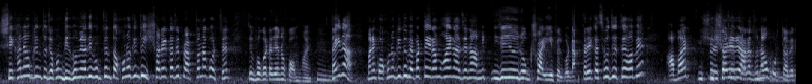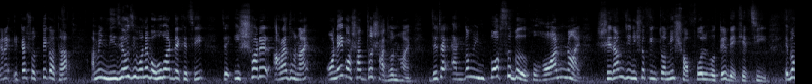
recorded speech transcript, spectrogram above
সেখানেও কিন্তু যখন দীর্ঘমেয়াদী ভুগছেন তখনও কিন্তু ঈশ্বরের কাছে প্রার্থনা করছেন যে ভোগাটা যেন কম হয়। তাই না? মানে কখনো কিন্তু ব্যাপারটা এরম হয় না যে না আমি নিজেই ওই রোগ সারিয়ে ফেলব। ডাক্তারের কাছেও যেতে হবে আবার ঈশ্বরের আরাধনাও করতে হবে। কেন এটা সত্যি কথা আমি নিজেও জীবনে বহুবার দেখেছি যে ঈশ্বরের আরাধনায় অনেক অসাধ্য সাধন হয় যেটা একদম ইম্পসিবল হওয়ার নয়। সেরাম জিনিসও কিন্তু আমি সফল হতে দেখেছি এবং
